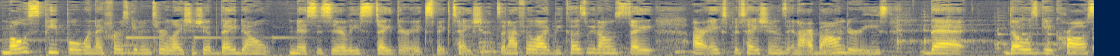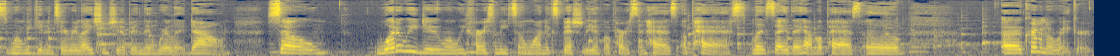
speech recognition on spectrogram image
most people when they first get into a relationship they don't necessarily state their expectations and i feel like because we don't state our expectations and our boundaries that those get crossed when we get into a relationship and then we're let down so what do we do when we first meet someone, especially if a person has a past? Let's say they have a past of a criminal record.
